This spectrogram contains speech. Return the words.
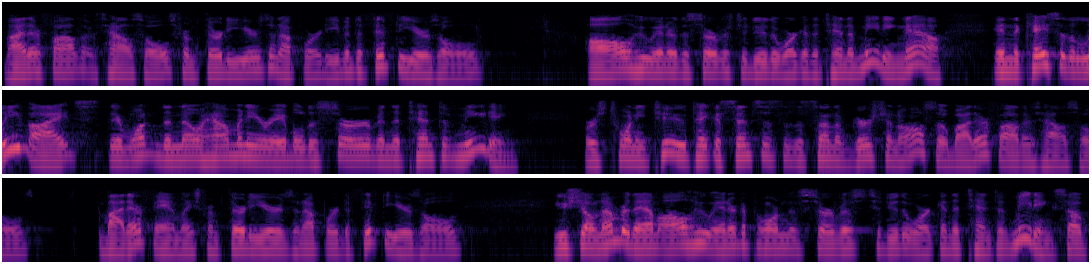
by their fathers' households, from 30 years and upward, even to 50 years old, all who enter the service to do the work of the tent of meeting. Now, in the case of the Levites, they're wanting to know how many are able to serve in the tent of meeting. Verse 22 Take a census of the son of Gershon also by their fathers' households, by their families, from 30 years and upward to 50 years old. You shall number them, all who enter to perform the service to do the work in the tent of meeting. So,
